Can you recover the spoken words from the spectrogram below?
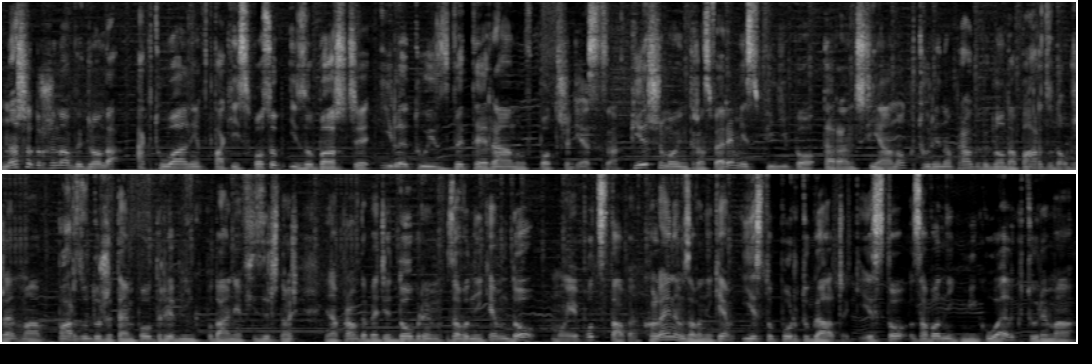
Nasza drużyna wygląda aktualnie w taki sposób i zobaczcie ile tu jest weteranów po 30. Pierwszym moim transferem jest Filippo Taranciano, który naprawdę wygląda bardzo dobrze, ma bardzo duże tempo, dribbling, podanie, fizyczność i naprawdę będzie dobrym zawodnikiem do mojej podstawy. Kolejnym zawodnikiem jest to Portugalczyk. Jest to zawodnik Miguel, który ma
